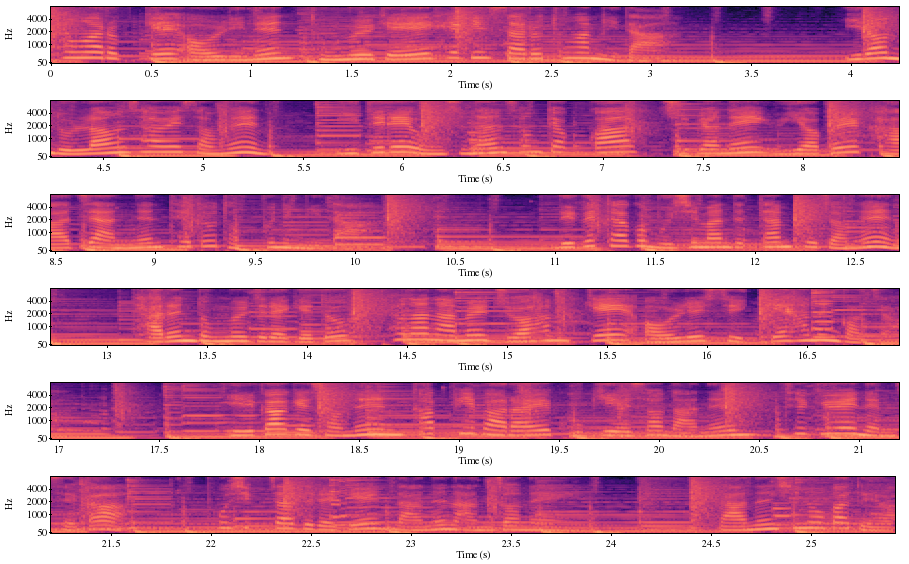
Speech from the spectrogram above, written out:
평화롭게 어울리는 동물계의 핵인싸로 통합니다. 이런 놀라운 사회성은 이들의 온순한 성격과 주변의 위협을 가하지 않는 태도 덕분입니다. 느긋하고 무심한 듯한 표정은 다른 동물들에게도 편안함을 주어 함께 어울릴 수 있게 하는 거죠. 일각에서는 카피바라의 고기에서 나는 특유의 냄새가 포식자들에게 나는 안전해 라는 신호가 되어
